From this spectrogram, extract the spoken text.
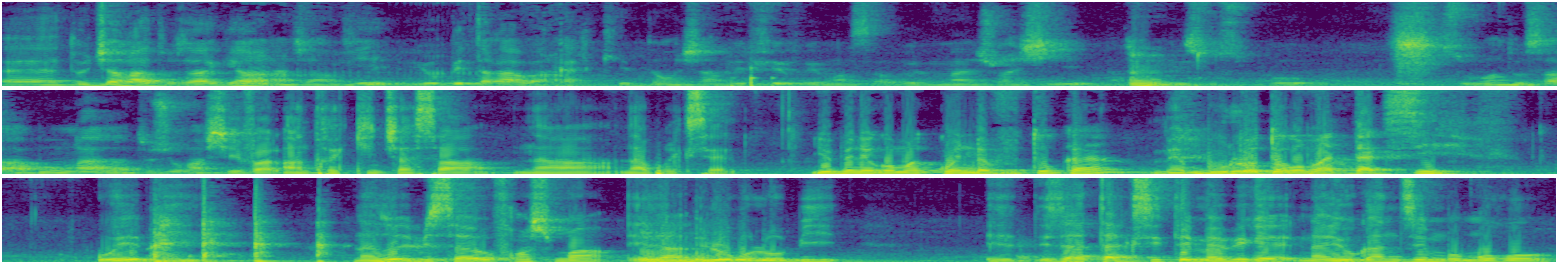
Euh, tout jara tout ça qui en janvier, va calquer donc janvier, février, mars, avril, mai, juin, juillet. Mm. Souvent tout ça, bon, là, toujours un cheval entre Kinshasa na na Bruxelles. Yo bene koma kwenda vutuka. Mais boulot, Boulot koma taxi? oui, mais nazo ebisa yo franchement, eza Mm. eloko lobi eza taxi te mais oui que na yoka nzembo moko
